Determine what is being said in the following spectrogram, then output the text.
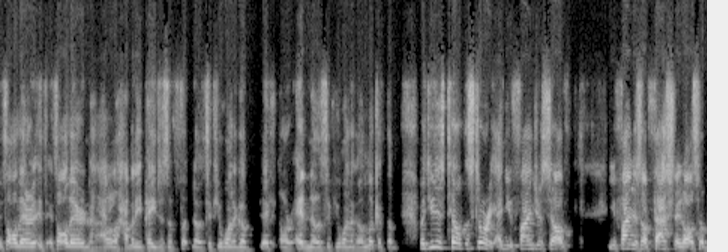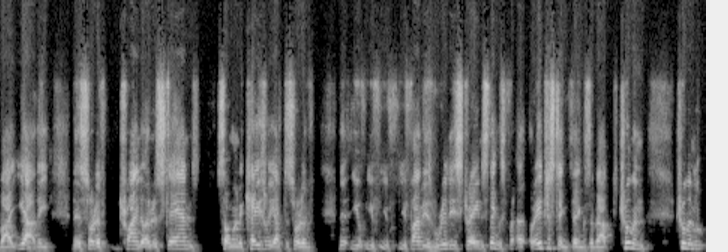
It's all there. It's, it's all there. And I don't know how many pages of footnotes if you want to go, if, or endnotes if you want to go look at them. But you just tell the story, and you find yourself you find yourself fascinated also by yeah the this sort of trying to understand someone occasionally you have to sort of you, you, you find these really strange things uh, or interesting things about Truman. Truman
